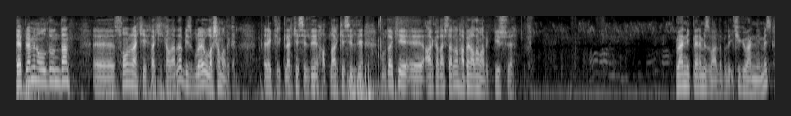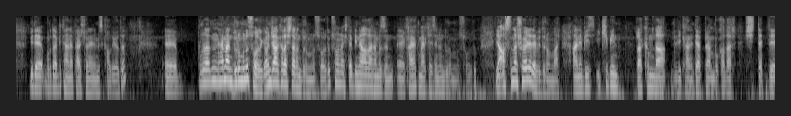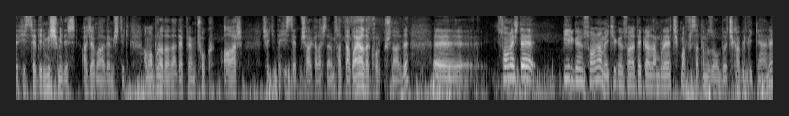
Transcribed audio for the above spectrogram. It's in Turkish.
Depremin olduğundan e, sonraki dakikalarda biz buraya ulaşamadık. Elektrikler kesildi, hatlar kesildi. Buradaki e, arkadaşlardan haber alamadık bir süre. Güvenliklerimiz vardı burada, iki güvenliğimiz. Bir de burada bir tane personelimiz kalıyordu. E, buranın hemen durumunu sorduk. Önce arkadaşların durumunu sorduk. Sonra işte binalarımızın, e, kayak merkezinin durumunu sorduk. Ya aslında şöyle de bir durum var. Hani biz 2000 rakımda dedik hani deprem bu kadar şiddetli hissedilmiş midir acaba demiştik. Ama burada da depremi çok ağır şekilde hissetmiş arkadaşlarımız. Hatta bayağı da korkmuşlardı. Ee, sonra işte bir gün sonra mı iki gün sonra tekrardan buraya çıkma fırsatımız oldu. Çıkabildik yani.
